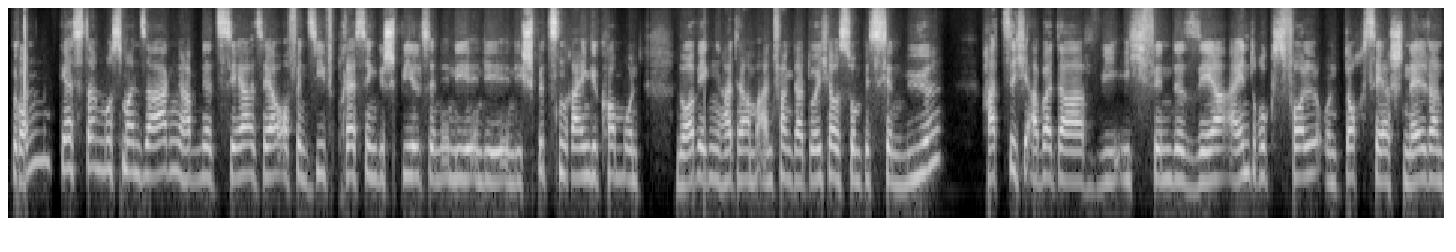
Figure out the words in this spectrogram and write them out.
begonnen gestern, muss man sagen. Haben jetzt sehr, sehr offensiv Pressing gespielt, sind in die, in die, in die Spitzen reingekommen und Norwegen hatte am Anfang da durchaus so ein bisschen Mühe, hat sich aber da, wie ich finde, sehr eindrucksvoll und doch sehr schnell dann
